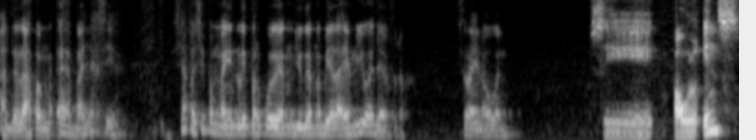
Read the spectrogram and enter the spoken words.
adalah pemain eh banyak sih ya. siapa sih pemain Liverpool yang juga ngebela MU ada bro selain Owen si Paul Ince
